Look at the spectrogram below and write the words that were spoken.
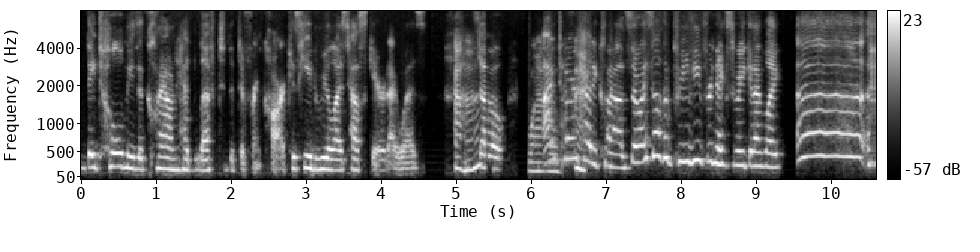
they told me the clown had left to the different car because he had realized how scared i was. Uh-huh. so wow. i'm terrified of clowns so i saw the preview for next week and i'm like ah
